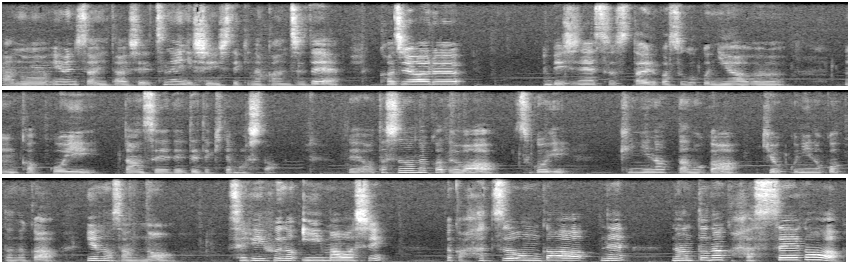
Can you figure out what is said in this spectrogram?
あのユニさんに対して常に紳士的な感じでカジュアルビジネススタイルがすごく似合う、うん、かっこいい男性で出てきてました。で私の中ではすごい気になったのが記憶に残ったのがユノさんのセリフの言い回し。なんか発音がねなんとなく発声が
